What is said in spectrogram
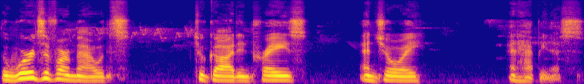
the words of our mouths to God in praise and joy and happiness.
